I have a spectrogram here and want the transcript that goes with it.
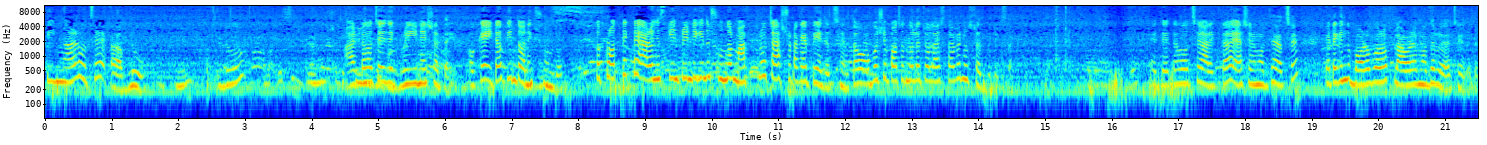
পিঙ্ক আর হচ্ছে ব্লু ব্লু আর এটা হচ্ছে এই যে গ্রিন এর সাথে। ওকে এটাও কিন্তু অনেক সুন্দর। তো প্রত্যেকটা আরং স্ক্রিন প্রিন্টে কিন্তু সুন্দর, মাত্র চারশো টাকায় পেয়ে যাচ্ছেন। তো অবশ্যই পছন্দ হলে চলে আসতে হবে নুসরাত বুটিক্সে এটা এটা হচ্ছে আরেকটা অ্যাশের মধ্যে আছে। এটা কিন্তু বড় বড় ফ্লাওয়ারের মধ্যে রয়েছে এটা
